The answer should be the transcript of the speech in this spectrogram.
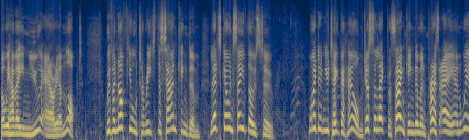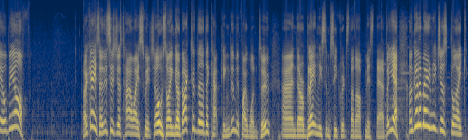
but we have a new area unlocked. We've enough fuel to reach the Sand Kingdom. Let's go and save those two. Why don't you take the helm? Just select the Sand Kingdom and press A and we'll be off. Okay, so this is just how I switch. Oh, so I can go back to the, the Cap Kingdom if I want to. And there are blatantly some secrets that I've missed there. But yeah, I'm going to mainly just like...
